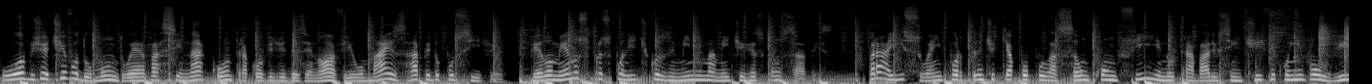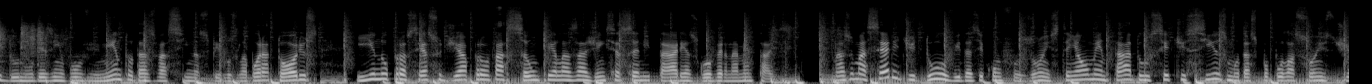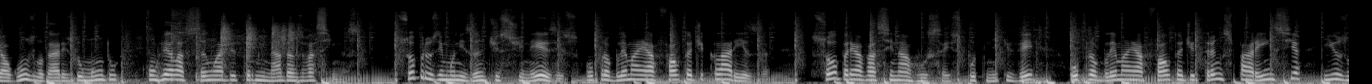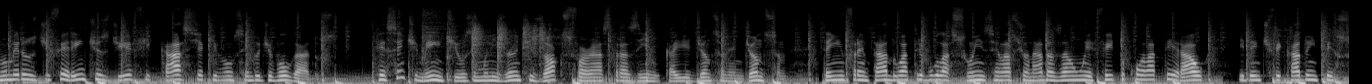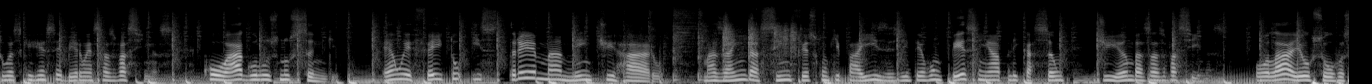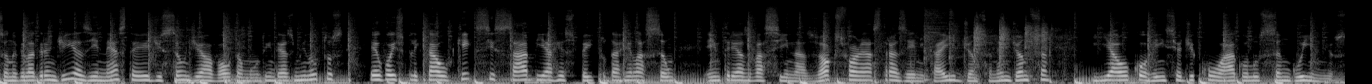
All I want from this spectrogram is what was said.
O objetivo do mundo é vacinar contra a Covid-19 o mais rápido possível, pelo menos para os políticos minimamente responsáveis. Para isso, é importante que a população confie no trabalho científico envolvido no desenvolvimento das vacinas pelos laboratórios e no processo de aprovação pelas agências sanitárias governamentais. Mas uma série de dúvidas e confusões tem aumentado o ceticismo das populações de alguns lugares do mundo com relação a determinadas vacinas. Sobre os imunizantes chineses, o problema é a falta de clareza. Sobre a vacina russa Sputnik V, o problema é a falta de transparência e os números diferentes de eficácia que vão sendo divulgados. Recentemente, os imunizantes Oxford AstraZeneca e Johnson Johnson têm enfrentado atribulações relacionadas a um efeito colateral identificado em pessoas que receberam essas vacinas: coágulos no sangue. É um efeito extremamente raro, mas ainda assim fez com que países interrompessem a aplicação de ambas as vacinas. Olá, eu sou Rossano Vilagrandias e nesta edição de A Volta ao Mundo em 10 Minutos eu vou explicar o que, que, se sabe a respeito da relação entre as vacinas Oxford AstraZeneca e Johnson Johnson e a ocorrência de coágulos sanguíneos.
